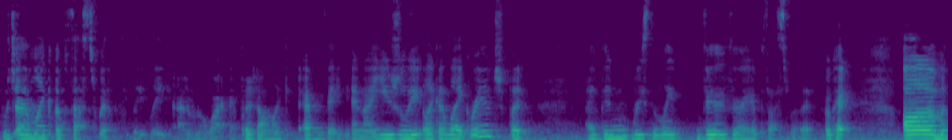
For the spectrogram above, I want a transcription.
Which I'm like obsessed with lately. I don't know why. I put it on like everything. And I usually like I like ranch, but I've been recently very, very obsessed with it. Okay. Um,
